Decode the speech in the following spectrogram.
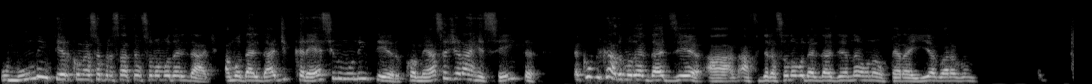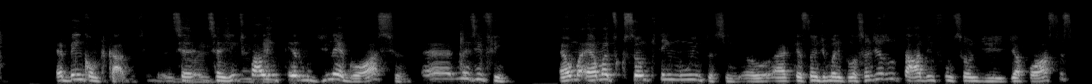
o mundo inteiro começa a prestar atenção na modalidade. A modalidade cresce no mundo inteiro, começa a gerar receita. É complicado a modalidade dizer, a, a federação da modalidade dizer, não, não, peraí, agora vamos. É bem complicado. Assim. Se, se, a gente fala em termos de negócio, é, mas enfim, é uma, é uma discussão que tem muito, assim, a questão de manipulação de resultado em função de, de apostas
